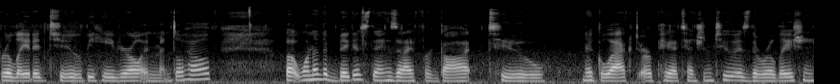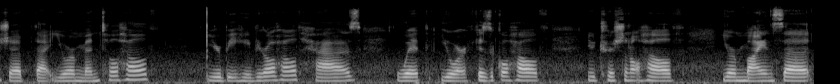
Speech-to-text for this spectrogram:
related to behavioral and mental health. But one of the biggest things that I forgot to neglect or pay attention to is the relationship that your mental health, your behavioral health has with your physical health, nutritional health, your mindset,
